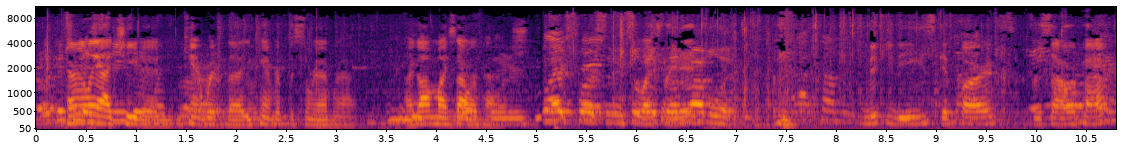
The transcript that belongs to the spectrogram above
Apparently, I cheated. You can't rip the you can't rip the Saran wrap. I got my Sour Patch. Next person until they I can unravel it. Mickey D's gift cards for Sour Patch.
